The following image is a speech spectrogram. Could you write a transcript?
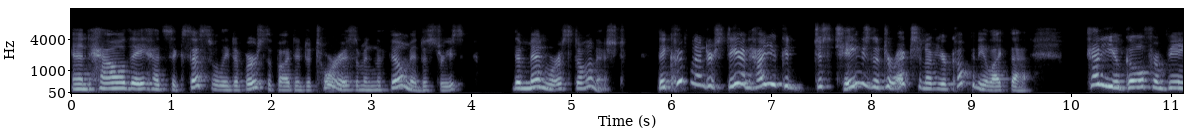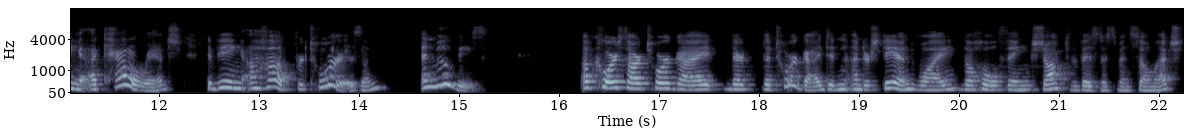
and how they had successfully diversified into tourism and the film industries, the men were astonished. They couldn't understand how you could just change the direction of your company like that. How do you go from being a cattle ranch to being a hub for tourism and movies? Of course, our tour guide, their, the tour guide didn't understand why the whole thing shocked the businessman so much,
